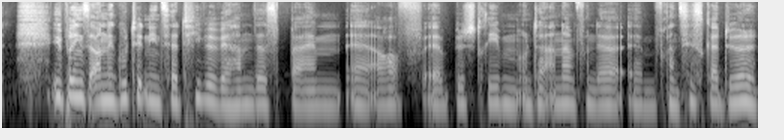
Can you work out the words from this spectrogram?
Übrigens auch eine gute Initiative. Wir haben das beim äh, auch auf, äh, bestreben, unter anderem von der ähm, Franziska Dürr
